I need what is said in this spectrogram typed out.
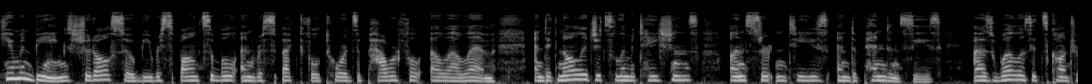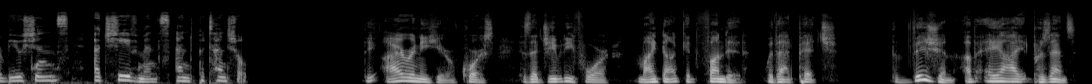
Human beings should also be responsible and respectful towards a powerful LLM and acknowledge its limitations, uncertainties, and dependencies, as well as its contributions, achievements, and potential. The irony here, of course, is that GPT 4 might not get funded with that pitch. The vision of AI it presents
